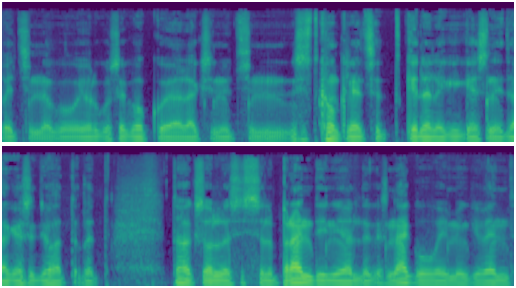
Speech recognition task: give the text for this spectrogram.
võtsin nagu julguse kokku ja läksin, ütlesin lihtsalt konkreetselt kellelegi, kes neid vägesid juhatab, et tahaks olla siis selle brändi nii-öelda kas nägu või mingi vend.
